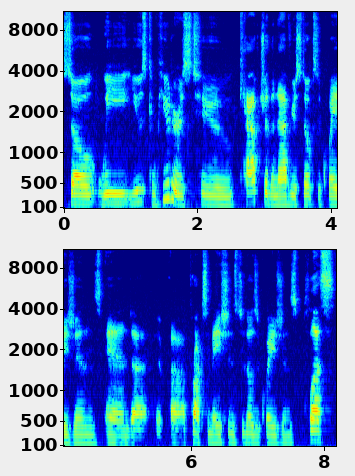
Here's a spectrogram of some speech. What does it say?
So we use computers to capture the Navier-Stokes equations and uh, uh, approximations to those equations, plus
